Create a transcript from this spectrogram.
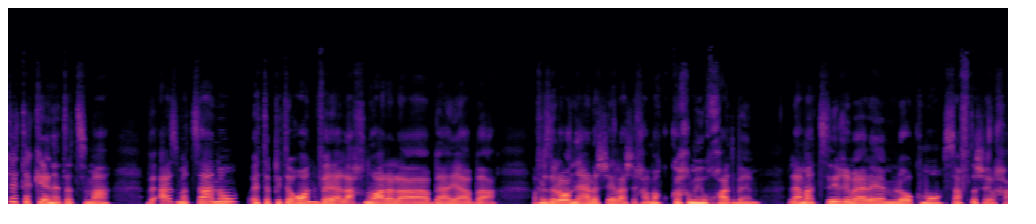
תתקן את עצמה, ואז מצאנו את הפתרון והלכנו הלאה לבעיה הבאה. אבל זה לא עונה על השאלה שלך, מה כל כך מיוחד בהם? למה הצעירים האלה הם לא כמו סבתא שלך?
